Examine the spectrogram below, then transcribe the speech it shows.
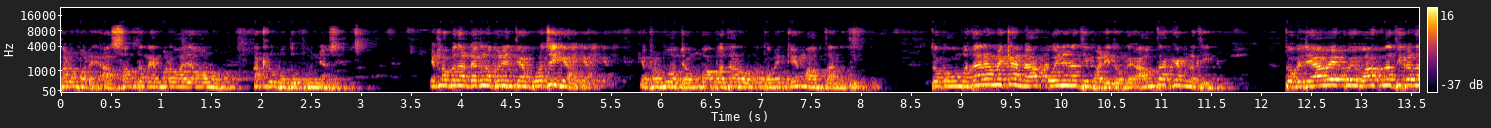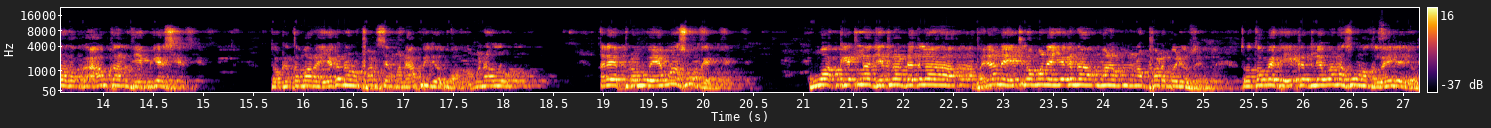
ફળ મળે. આ સંતને મળવા જવાનું આટલું બધું પુણ્ય છે. એટલા બધા ડગલા ભરીને ત્યાં પહોંચી ગયા. કે પ્રભુ જમવા પધારો તમે કેમ આવતા નથી? તો કે હું બધાને અમે ક્યાં ના, કોઈને નથી પાડી? તો કે આવતા કેમ નથી? તો કે જે આવે, કોઈ વાત નથી કરતા, તો કે આવતા નથી, એમ કહે છે. તો કે તમારા યજ્ઞનું છે, મને આપી દો તો હમણાં ઓલું અરે પ્રભુ, એમાં શું કે? હું આ કેટલા જેટલા ડગલા ભર્યા ને એટલા મને યજ્ઞ, મને ફળ પડ્યું છે. તો તમે એક જ લેવાના શું તો લઈ લેજો.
